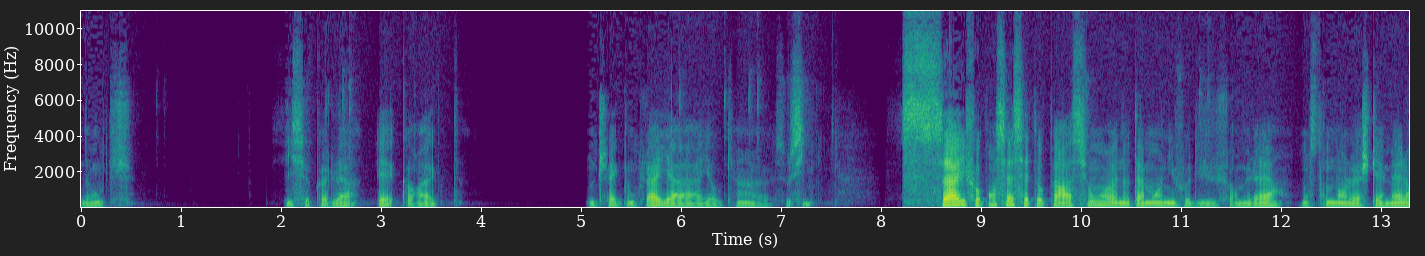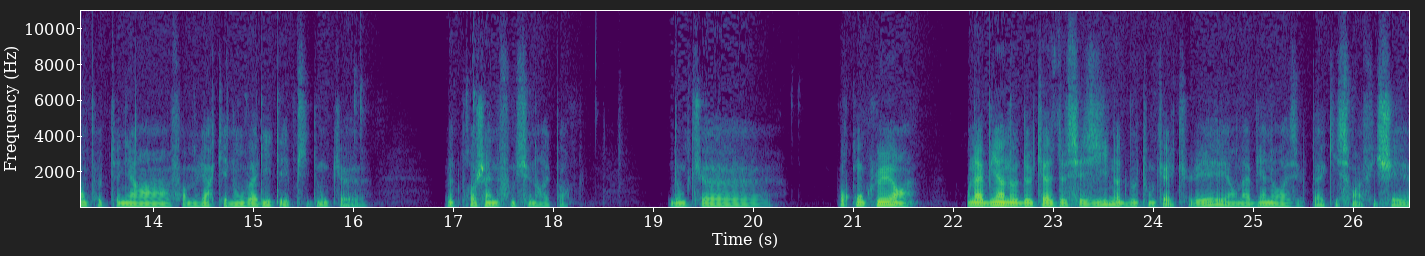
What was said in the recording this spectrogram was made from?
donc si ce code-là est correct, on check, donc là, il n'y a, aucun euh, souci. Ça, il faut penser à cette opération, euh, notamment au niveau du formulaire. On se trompe dans le HTML, on peut obtenir un formulaire qui est non valide, et puis donc euh, notre projet ne fonctionnerait pas. Donc, pour conclure, on a bien nos deux cases de saisie, notre bouton calculé, et on a bien nos résultats qui sont affichés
